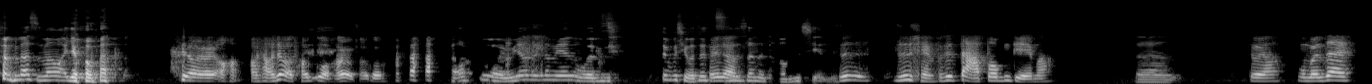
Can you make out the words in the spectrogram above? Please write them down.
赚不到十万吗？有吗？有有有，好好像有超过，好像有超过。超过，你不要在那边，我对不起，我这资深的头衔呢。之之前不是大崩跌吗？对啊，对啊，我们在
